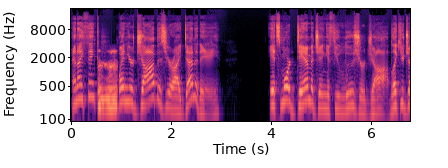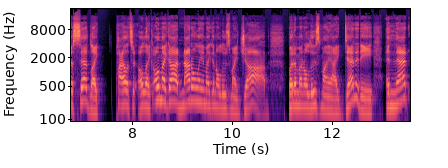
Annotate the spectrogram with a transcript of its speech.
And I think Mhm. when your job is your identity, it's more damaging if you lose your job. Like you just said, like pilots are oh, like, oh my God, not only am I going to lose my job, but I'm going to lose my identity. And that,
